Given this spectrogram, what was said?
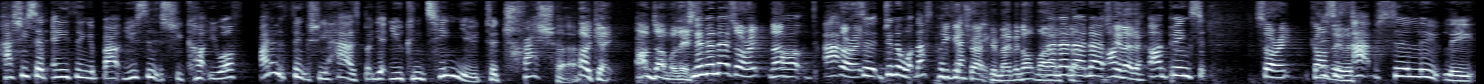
Has she said anything about you since she cut you off? I don't think she has, but yet you continue to trash her. Okay, I'm done with this. No, no, no. Sorry, no. Oh, Sorry. abso- Do you know what? That's pathetic. You can trash me, maybe not my No, own no, no, no. See you I'm, later. I'm being. Sorry, can't this do is this. absolutely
